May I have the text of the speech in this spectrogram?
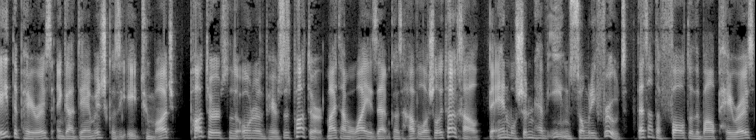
ate the Paris and got damaged because he ate too much, putter, so the owner of the Paris is putter. My time, why is that? Because the animal shouldn't have eaten so many fruits. That's not the fault of the Baal Paris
